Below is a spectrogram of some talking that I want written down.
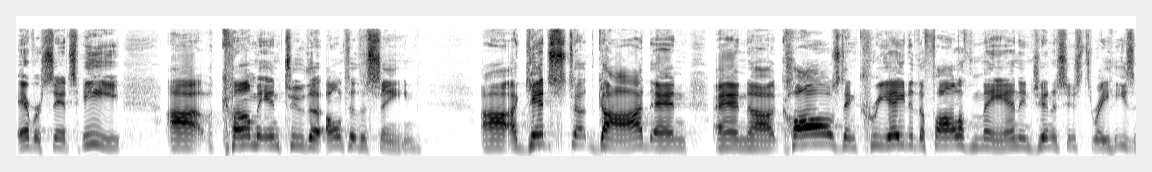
ever since he uh, come into the, onto the scene uh, against uh, God and, and uh, caused and created the fall of man in Genesis 3. He's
